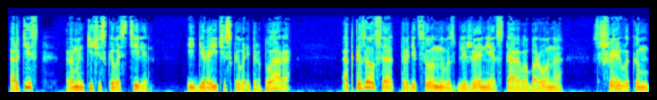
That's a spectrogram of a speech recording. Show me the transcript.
Артист романтического стиля и героического репертуара отказался от традиционного сближения старого барона с Шейлоком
